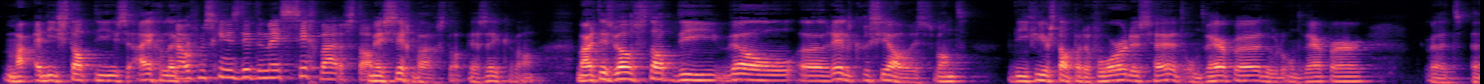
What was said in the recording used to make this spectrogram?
maar, en die stap die is eigenlijk... Nou, of misschien is dit de meest zichtbare stap. De meest zichtbare stap, ja zeker wel. Maar het is wel een stap die wel redelijk cruciaal is, want die vier stappen ervoor, dus hè, het ontwerpen door de ontwerper, het uh,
